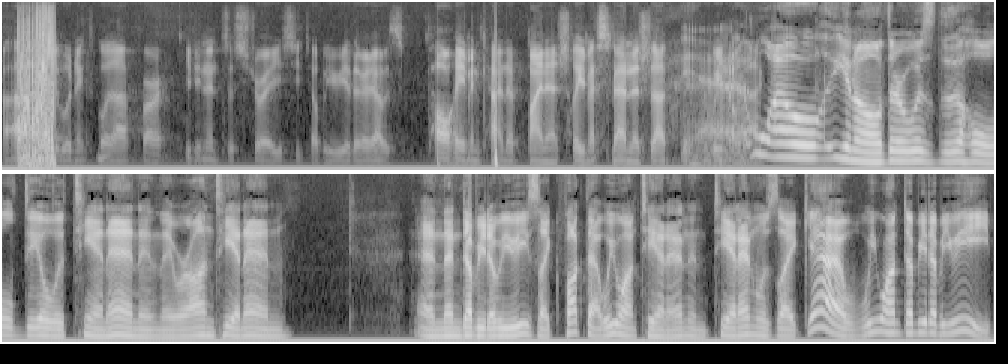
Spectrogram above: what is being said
I really wouldn't go that far. He didn't destroy ECW either. That was Paul Heyman kind of financially mismanaged that. We know Yeah. that. Well, you know, there was the whole deal with TNN, and they were on TNN. And then WWE's like, fuck that, we want TNN. And TNN was like, yeah, we want WWE.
